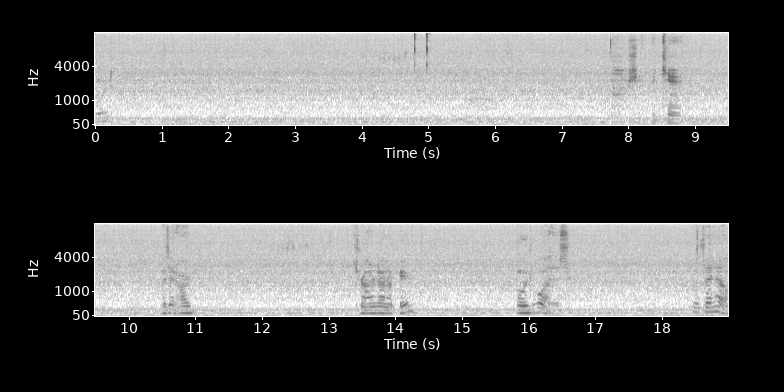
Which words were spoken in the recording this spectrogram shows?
What? Oh we can't. Was it our Pteranodon up here? Oh, it was. What the hell?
